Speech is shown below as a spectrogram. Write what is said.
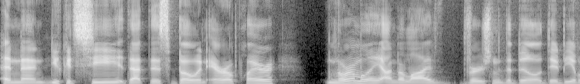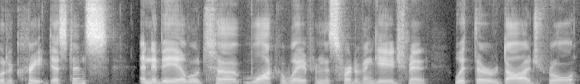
and then you could see that this bow and arrow player, normally on the live version of the build, they'd be able to create distance and to be able to walk away from this sort of engagement with their dodge roll.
